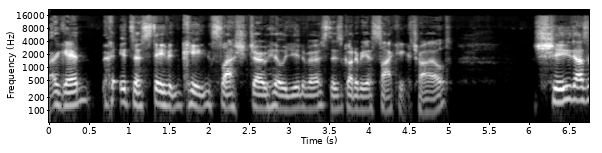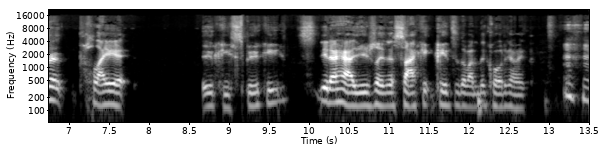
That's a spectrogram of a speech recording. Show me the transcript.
again, it's a Stephen King slash Joe Hill universe. There's got to be a psychic child. She doesn't play it ooky spooky. You know how usually the psychic kids are the one in the corner going, mm-hmm.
